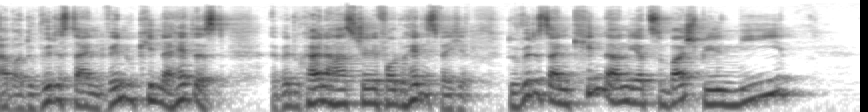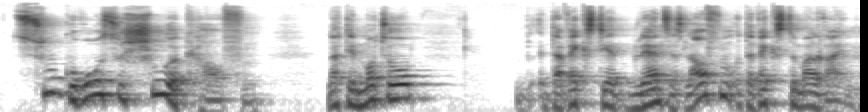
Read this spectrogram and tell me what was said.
aber du würdest deinen, wenn du Kinder hättest, wenn du keine hast, stell dir vor, du hättest welche, du würdest deinen Kindern ja zum Beispiel nie zu große Schuhe kaufen. Nach dem Motto, da wächst dir, du lernst jetzt laufen und da wächst du mal rein.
